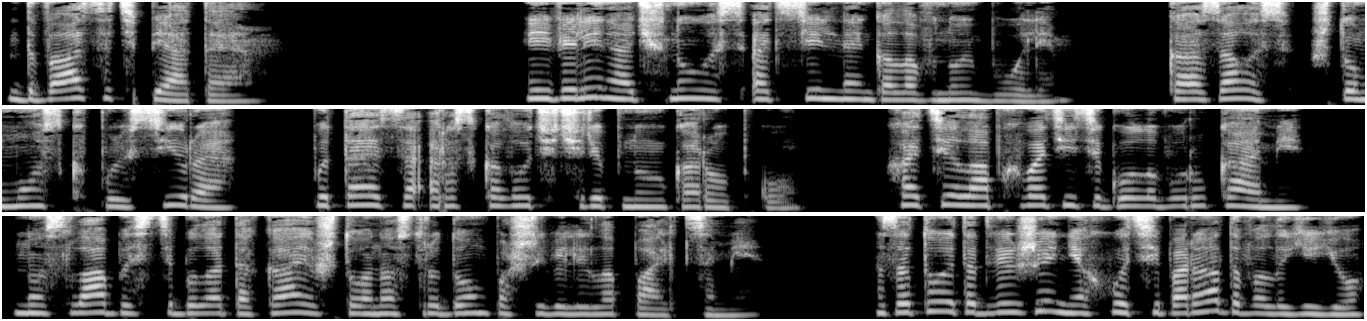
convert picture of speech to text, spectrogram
двадцать пятая Эвелина очнулась от сильной головной боли. Казалось, что мозг, пульсируя, пытается расколоть черепную коробку. Хотела обхватить голову руками, но слабость была такая, что она с трудом пошевелила пальцами. Зато это движение хоть и порадовало ее,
